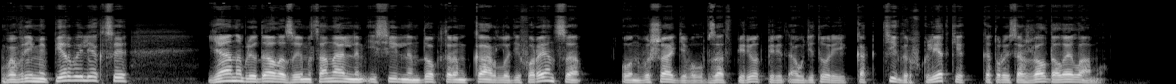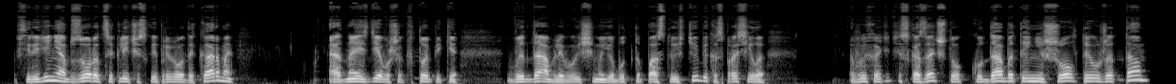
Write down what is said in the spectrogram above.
Во время первой лекции я наблюдала за эмоциональным и сильным доктором Карло Ди Форенцо. Он вышагивал взад-вперед перед аудиторией, как тигр в клетке, который сожрал Далай-ламу. В середине обзора циклической природы кармы одна из девушек в топике, выдавливающем ее будто пасту из тюбика, спросила, «Вы хотите сказать, что куда бы ты ни шел, ты уже там?»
